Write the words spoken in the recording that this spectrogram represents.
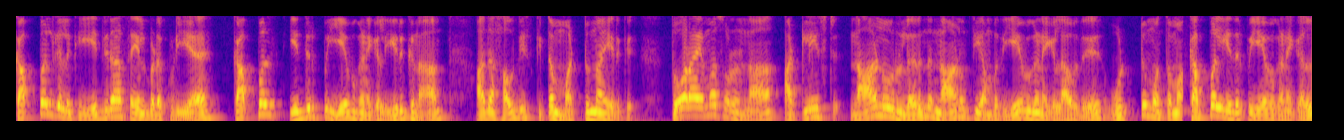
கப்பல்களுக்கு எதிராக செயல்படக்கூடிய கப்பல் எதிர்ப்பு ஏவுகணைகள் இருக்குன்னா அது ஹவுதிஸ் கிட்ட மட்டும்தான் இருக்குது தோராயமாக சொல்லணும்னா அட்லீஸ்ட் நானூறுலேருந்து நானூற்றி ஐம்பது ஏவுகணைகளாவது ஒட்டு மொத்தமாக கப்பல் எதிர்ப்பு ஏவுகணைகள்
